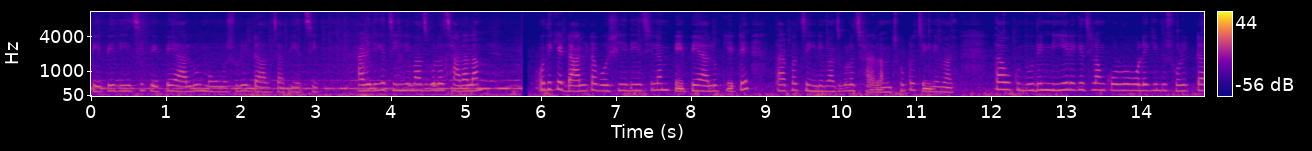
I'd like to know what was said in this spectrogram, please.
পেঁপে দিয়েছি, পেঁপে, আলু মুগ মুসুরির ডাল চাপিয়েছি। আর এদিকে চিংড়ি মাছগুলো ছাড়ালাম। ওদিকে ডালটা বসিয়ে দিয়েছিলাম, পেঁপে, আলু কেটে, তারপর চিংড়ি মাছগুলো ছাড়ালাম। ছোট চিংড়ি মাছ। তাও দুদিন নিয়ে রেখেছিলাম, করব বলে কিন্তু শরীরটা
